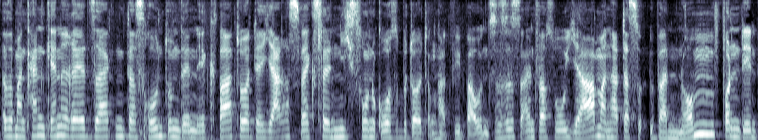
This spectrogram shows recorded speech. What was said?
Also man kann generell sagen, dass rund um den Äquator der Jahreswechsel nicht so eine große Bedeutung hat wie bei uns. Es ist einfach so, ja, man hat das so übernommen von den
